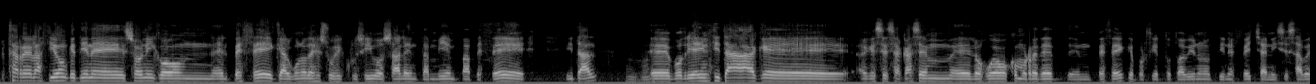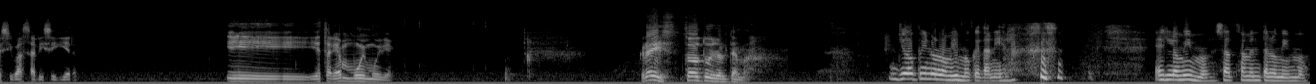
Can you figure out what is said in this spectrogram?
esta relación que tiene Sony con el PC, que algunos de sus exclusivos salen también para PC y tal, Eh, podría incitar a que, a que se sacasen eh, los juegos como Red Dead en PC, que por cierto todavía no tiene fecha ni se sabe si va a salir siquiera. Y, y estaría muy, muy bien. Grace, todo tuyo el tema. Yo opino lo mismo que Daniel. es lo mismo, exactamente lo mismo.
